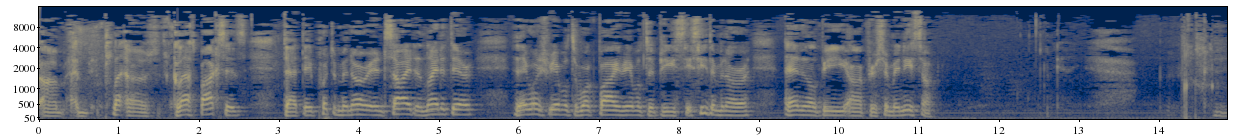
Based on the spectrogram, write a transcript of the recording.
um, uh, glass boxes that they put the menorah inside and light it there. Everyone should be able to walk by and be able to be, see the menorah, and it'll be uh, Nisa. Okay. okay.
